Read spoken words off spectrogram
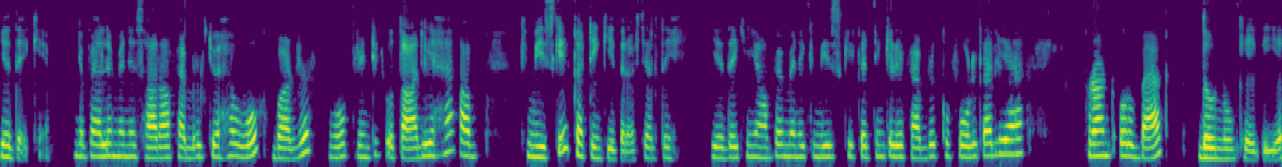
ये देखें, ये पहले मैंने सारा फैब्रिक जो है वो बॉर्डर वो प्रिंटेड उतार लिया है, अब कमीज़ की कटिंग की तरफ़ चलते हैं। ये देखिए यहाँ पे मैंने कमीज़ की कटिंग के लिए फैब्रिक को फोल्ड कर लिया है, फ्रंट और बैक दोनों के लिए।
